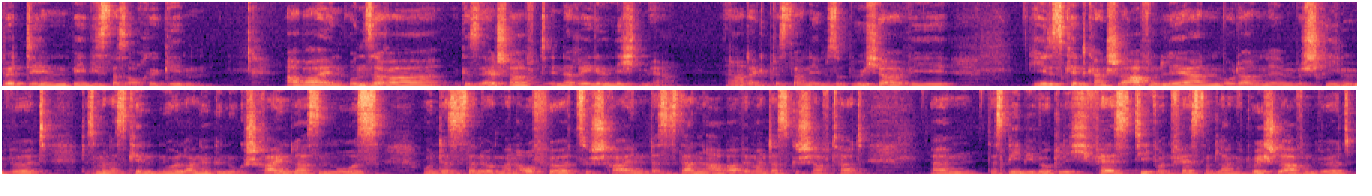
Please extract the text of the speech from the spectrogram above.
wird den Babys das auch gegeben. Aber in unserer Gesellschaft in der Regel nicht mehr. Ja, da gibt es dann eben so Bücher wie Jedes Kind kann schlafen lernen, wo dann eben beschrieben wird, dass man das Kind nur lange genug schreien lassen muss und dass es dann irgendwann aufhört zu schreien, dass es dann aber, wenn man das geschafft hat, das Baby wirklich fest, tief und fest und lange durchschlafen wird.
